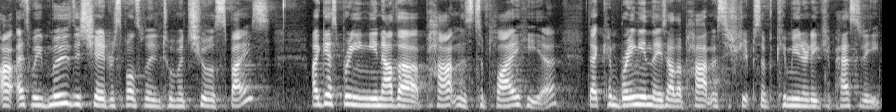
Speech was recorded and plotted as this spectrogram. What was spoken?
uh, as we move this shared responsibility into a mature space. I guess bringing in other partners to play here that can bring in these other partnerships of community capacity.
